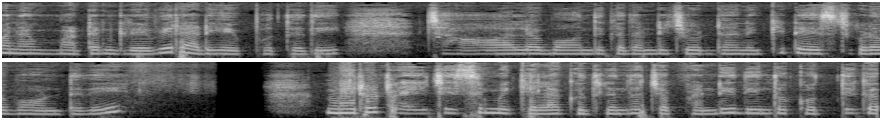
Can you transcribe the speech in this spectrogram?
మన మటన్ గ్రేవీ రెడీ అయిపోతుంది. చాలా బాగుంది కదండి చూడడానికి టేస్ట్ కూడా బాగుంటుంది. మీరు ట్రై చేసి మీకు ఎలా కుదిరిందో చెప్పండి. దీంతో కొద్దిగా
